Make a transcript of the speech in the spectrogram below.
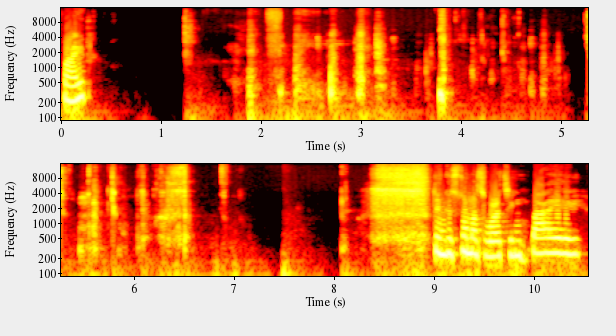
bite. Thank you so much for watching. Bye.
